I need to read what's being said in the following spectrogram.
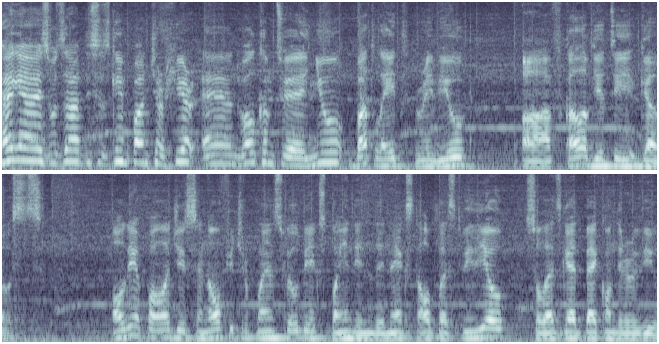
Hi guys, what's up? This is Game Puncher here and welcome to a new but late review of Call of Duty Ghosts. All the apologies and all future plans will be explained in the next Outlast video, so let's get back on the review.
